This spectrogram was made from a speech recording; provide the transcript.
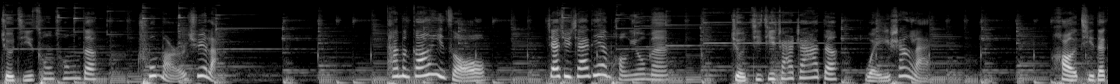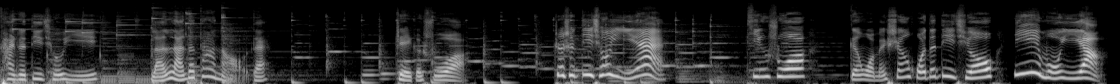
就急匆匆地出门去了。他们刚一走，家具家电朋友们就叽叽喳喳地围上来，好奇地看着地球仪蓝蓝的大脑袋。这个说。这是地球仪哎，听说跟我们生活的地球一模一样。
